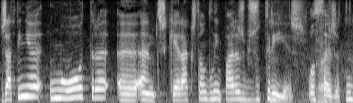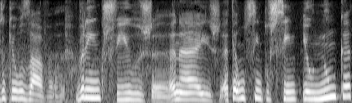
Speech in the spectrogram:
Já tinha uma outra ah, antes, que era a questão de limpar as bijuterias. Ou seja, tudo o que eu usava, brincos, fios, ah, anéis, até um simples cinto, eu nunca,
